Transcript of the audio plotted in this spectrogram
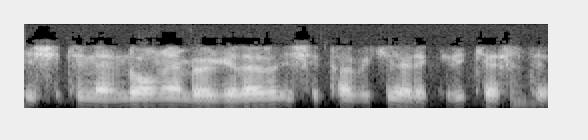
IŞİD'in elinde olmayan bölgeler IŞİD tabii ki elektriği kesti.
